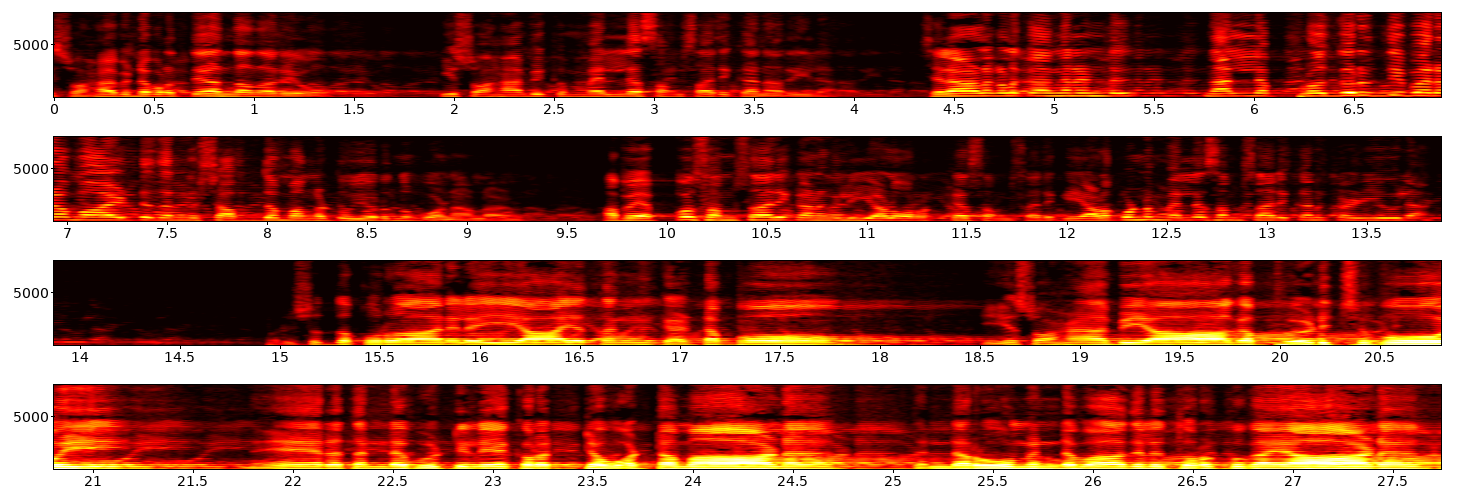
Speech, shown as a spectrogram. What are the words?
ഈ സ്വഹാബിന്റെ പ്രത്യേകത എന്താണെന്നറിയോ? ഈ സ്വഹാബിക്ക് മെല്ലെ സംസാരിക്കാൻ അറിയില്ല. ചില ആളുകൾക്ക് അങ്ങനെ ഉണ്ട് നല്ല പ്രകൃതിപരമായിട്ട് തന്നെ ശബ്ദം അങ്ങോട്ട് ഉയർന്നു പോണ ആളാണ്. അപ്പൊ എപ്പോ സംസാരിക്കുകയാണെങ്കിലും ഇയാൾ ഉറക്കെ സംസാരിക്കുക ഇയാളെ കൊണ്ട് മെല്ലെ സംസാരിക്കാൻ കഴിയൂല. പരിശുദ്ധ ഖുർആാനിലെ ഈ ആയത്തങ്ങ് കേട്ടപ്പോ ഈ സ്വഹാബിയാകെ പേടിച്ചു പോയി നേരെ തന്റെ വീട്ടിലേക്ക് ഒരൊറ്റ ഓട്ടമാണ്. തന്റെ റൂമിന്റെ വാതിൽ തുറക്കുകയാണ്.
